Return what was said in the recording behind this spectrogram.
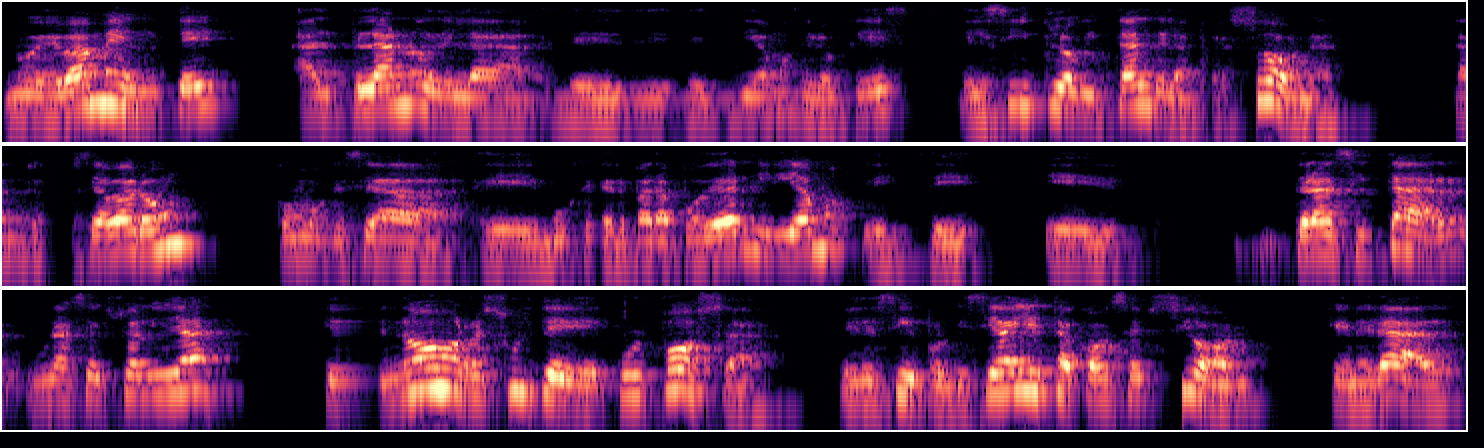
nuevamente al plano de, la, digamos, de lo que es el ciclo vital de la persona, tanto sea varón como que sea eh, mujer, para poder, diríamos, este, eh, transitar una sexualidad no resulte culposa. Es decir, porque si hay esta concepción general,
